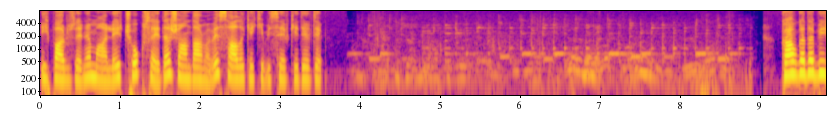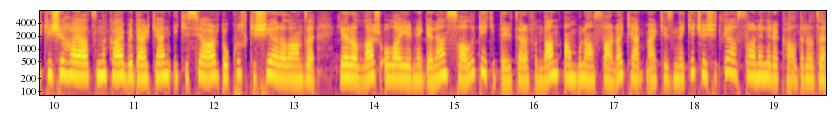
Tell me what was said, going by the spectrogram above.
ihbar üzerine mahalleye çok sayıda jandarma ve sağlık ekibi sevk edildi. Kavgada bir kişi hayatını kaybederken ikisi ağır 9 kişi yaralandı. Yaralılar olay yerine gelen sağlık ekipleri tarafından ambulanslarla kent merkezindeki çeşitli hastanelere kaldırıldı.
